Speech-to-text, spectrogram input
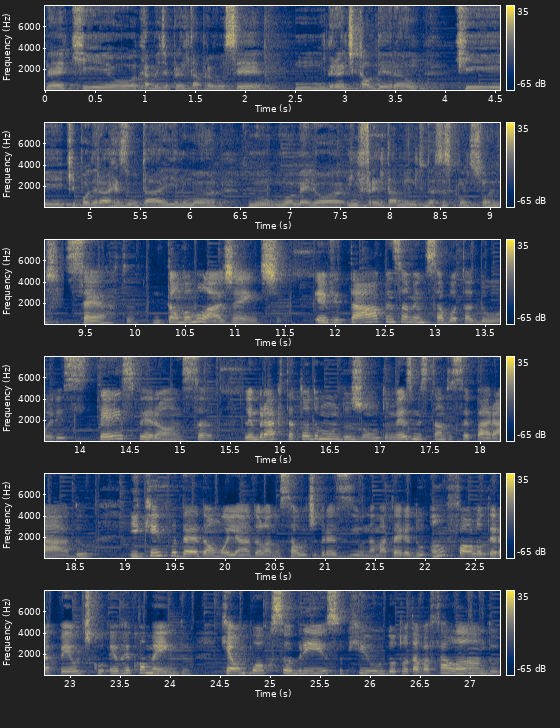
né, que eu acabei de apresentar para você, um grande caldeirão que, que poderá resultar aí numa, numa melhor enfrentamento dessas condições. Certo. Então vamos lá, gente evitar pensamentos sabotadores, ter esperança, lembrar que está todo mundo junto, mesmo estando separado. E quem puder dar uma olhada lá no Saúde Brasil, na matéria do Unfollow Terapêutico, eu recomendo, que é um pouco sobre isso que o doutor estava falando,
